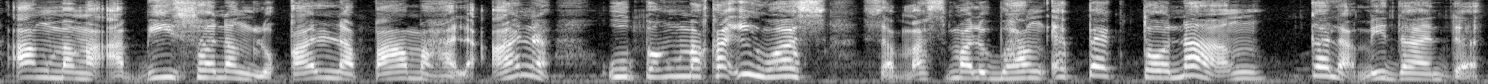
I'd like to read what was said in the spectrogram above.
ang mga abiso ng lokal na pamahalaan upang makaiwas sa mas malubhang epekto ng kalamidad.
